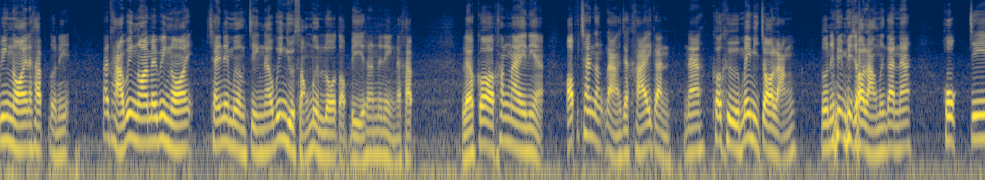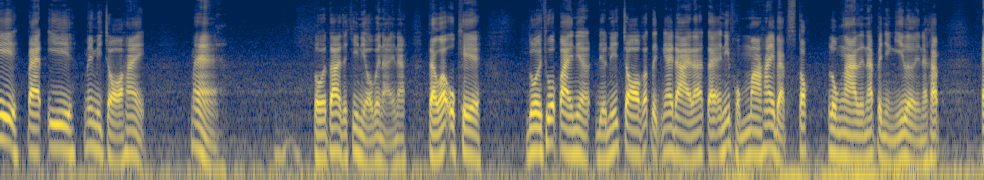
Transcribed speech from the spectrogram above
วิ่งน้อยนะครับตัวนี้ถ้าถามวิ่งน้อยไหมวิ่งน้อยใช้ในเมืองจริงนะ วิ่งอยู่ 20,000 โลต่อปีเท่านั้นเองนะครับ แล้วก็ข้างในเนี่ยออปชันต่างๆ จะคล้ายกันนะ ก็คือไม่มีจอหลัง ตัวนี้ไม่มีจอหลังเหมือนกันนะ 6G 8E ไม่มีจอให้แม่โตโยต้าจะขี้เหนียวไปไหนนะ แต่ว่าโอเค โดยทั่วไปเนี่ยเดี๋ยวนี้จอก็ติดง่ายได้แล้ว แต่อันนี้ผมมาให้แบบสต็อกโรงงานเลยนะ เป็นอย่างนี้เลยนะครับแอ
